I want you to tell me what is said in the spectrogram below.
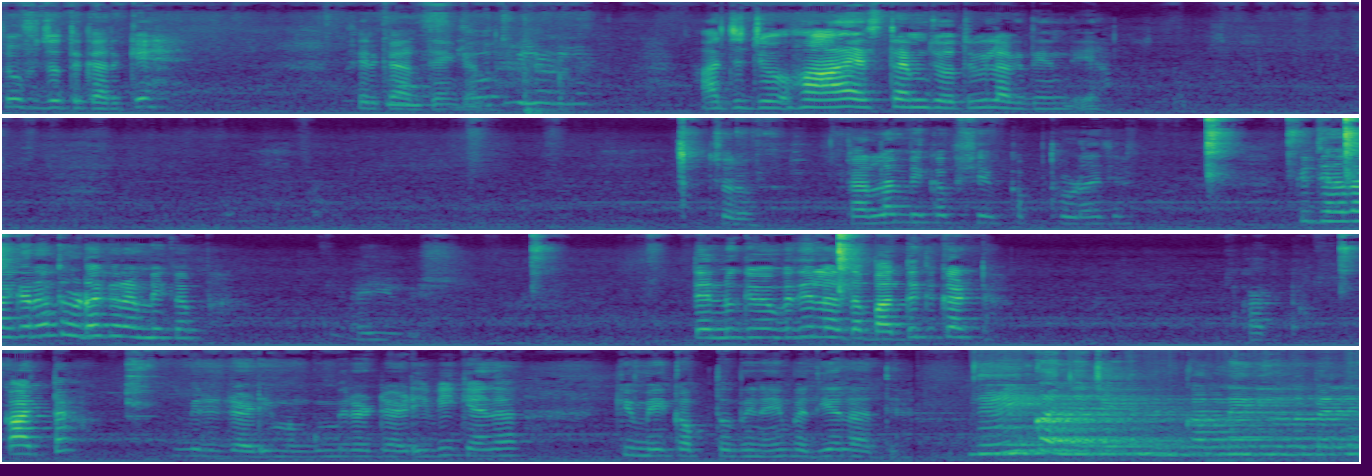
ਧੂਫ ਜੋਤ ਕਰਕੇ ਫਿਰ ਕਰਦੇ ਆਂ ਗੱਲ। ਅੱਜ ਜੋ ਹਾਂ ਇਸ ਟਾਈਮ ਜੋਤ ਵੀ ਲੱਗਦੀ ਹੁੰਦੀ ਆ। ਚਲੋ ਕਰ ਲਾ ਮੇਕਅਪ ਸ਼ੇਪ ਕਪ ਥੋੜਾ ਜਿਹਾ। ਕਿ ਜ਼ਿਆਦਾ ਕਰਾਂ ਥੋੜਾ ਕਰਾਂ ਮੇਕਅਪ ਆਈ ਵਿਸ਼ ਤੈਨੂੰ ਕਿਵੇਂ ਵਧੀਆ ਲੱਗਦਾ? ਵੱਧ ਕਿ ਘੱਟ? ਕੱਟ ਘੱਟ? ਮੇਰੇ ਡੈਡੀ ਮੰਗੂ ਮੇਰਾ ਡੈਡੀ ਵੀ ਕਹਿੰਦਾ ਕਿ ਮੇਕਅਪ ਤੋਂ ਬਿਨਾਂ ਹੀ ਵਧੀਆ ਲੱਗਦਾ। ਨਹੀਂ ਕਰਨਾ ਚਾਹੀਦਾ ਮੈਨੂੰ ਕਰਨਾ ਹੀ ਨਹੀਂ ਹੁੰਦਾ ਪਹਿਲੇ।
